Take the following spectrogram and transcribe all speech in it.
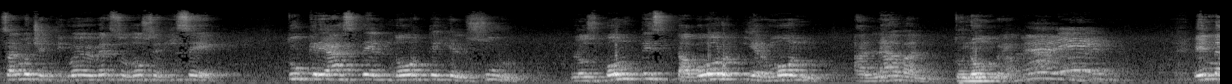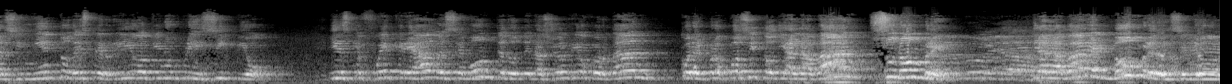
Salmo 89, verso 12 dice, tú creaste el norte y el sur, los montes Tabor y Hermón alaban tu nombre. Amén. El nacimiento de este río tiene un principio. Y es que fue creado ese monte donde nació el río Jordán con el propósito de alabar su nombre. De alabar el nombre del Señor.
